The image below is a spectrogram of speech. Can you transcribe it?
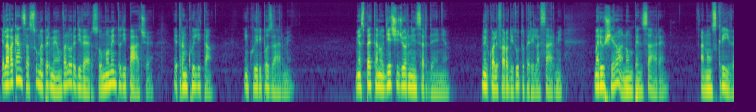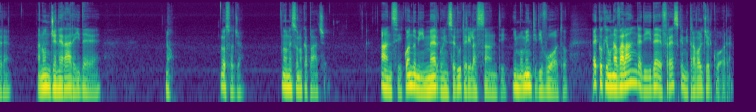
e la vacanza assume per me un valore diverso, un momento di pace e tranquillità in cui riposarmi. Mi aspettano dieci giorni in Sardegna, nel quale farò di tutto per rilassarmi, ma riuscirò a non pensare, a non scrivere, a non generare idee? No, lo so già, non ne sono capace. Anzi, quando mi immergo in sedute rilassanti, in momenti di vuoto, ecco che una valanga di idee fresche mi travolge il cuore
